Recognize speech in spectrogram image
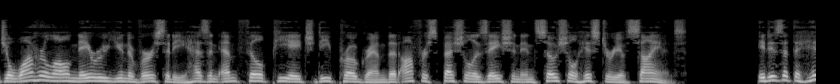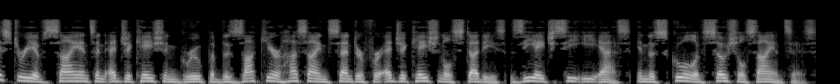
Jawaharlal Nehru University has an MPhil PhD program that offers specialization in social history of science. It is at the History of Science and Education group of the Zakir Husain Center for Educational Studies in the School of Social Sciences.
